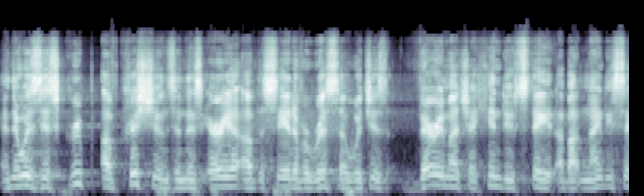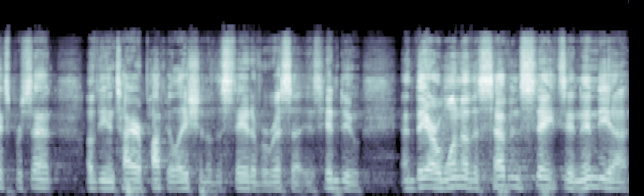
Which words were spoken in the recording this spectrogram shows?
And there was this group of Christians in this area of the state of Orissa, which is very much a Hindu state. About 96% of the entire population of the state of Orissa is Hindu. And they are one of the seven states in India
